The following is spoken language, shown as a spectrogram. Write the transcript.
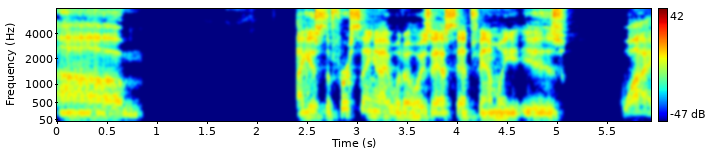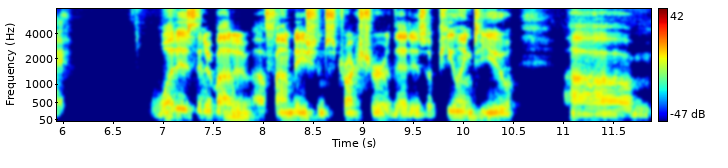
um, I guess the first thing I would always ask that family is why? What is it about a, a foundation structure that is appealing to you? Um,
